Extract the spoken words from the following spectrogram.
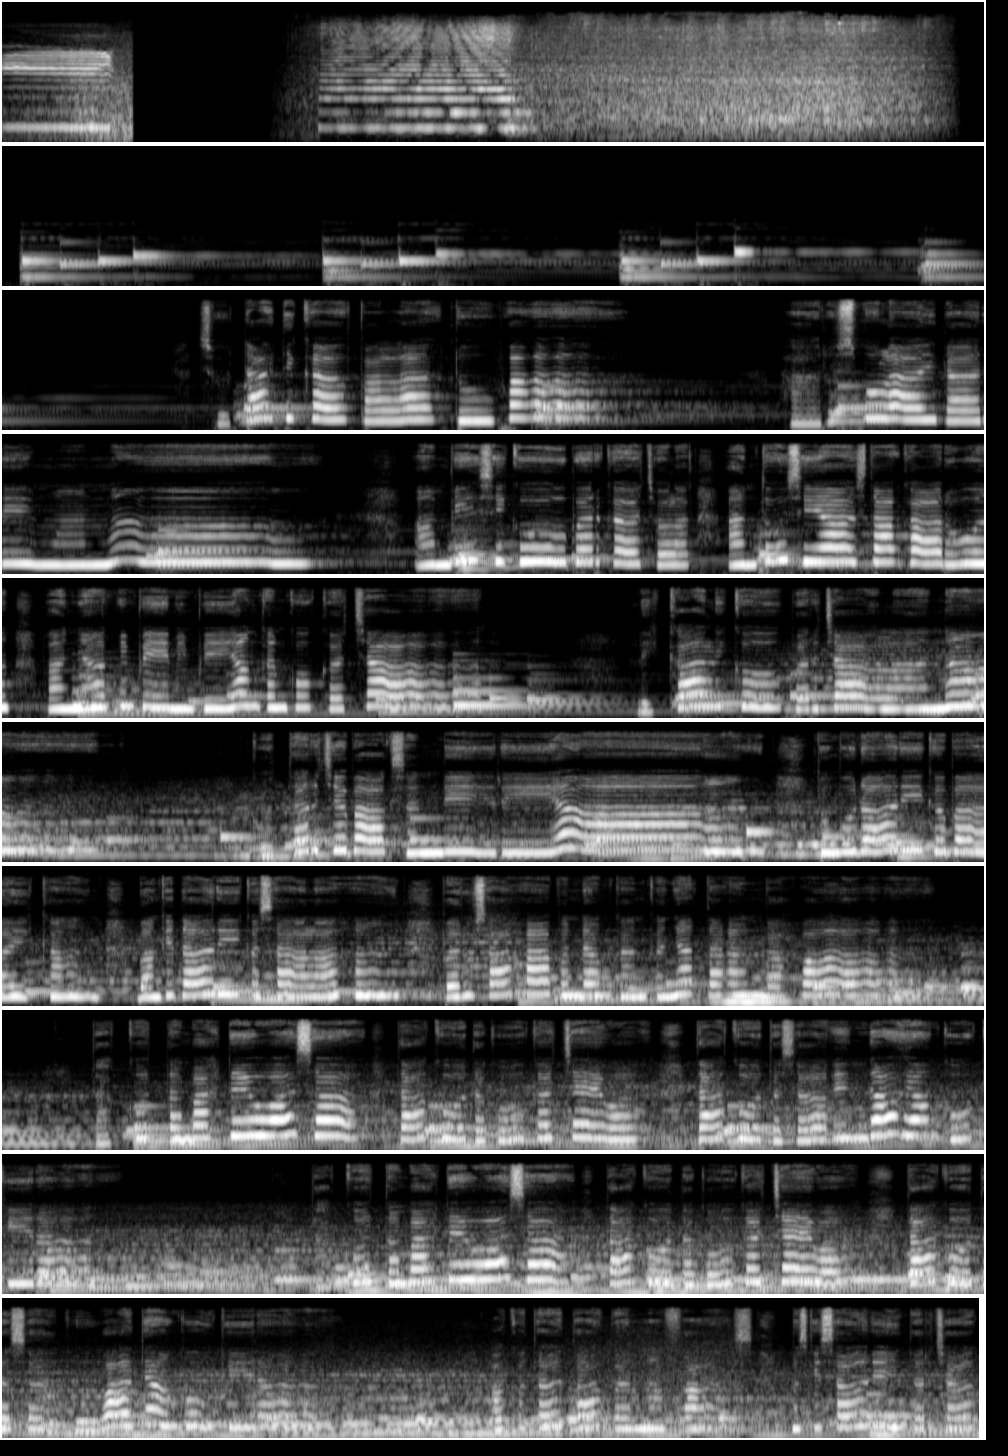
sudah di kepala dua. Harus mulai Terjebak sendirian. Tumbuh dari kebaikan Bangkit dari kesalahan. Berusaha pendamkan kenyataan bahwa meski sering terjatuh.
